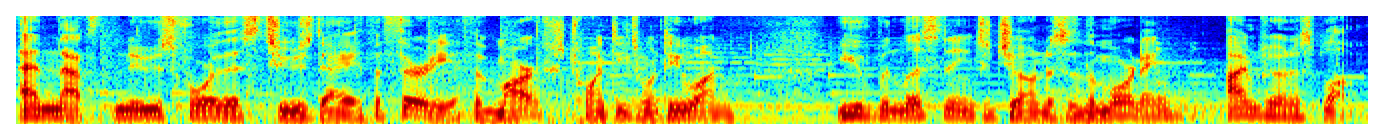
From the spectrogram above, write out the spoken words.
And that's the news for this Tuesday, the 30th of March, 2021. You've been listening to Jonas in the Morning. I'm Jonas Blum.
